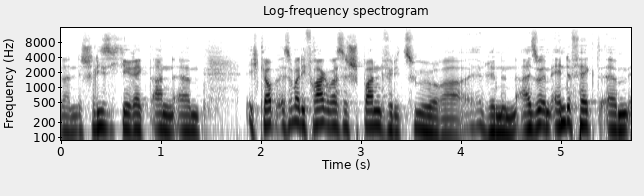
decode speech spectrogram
dann schließe ich direkt an. Ähm, ich glaube, es ist immer die Frage, was ist spannend für die Zuhörerinnen. Also im Endeffekt, ähm,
